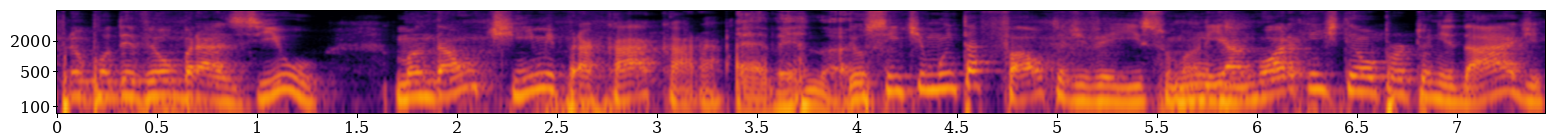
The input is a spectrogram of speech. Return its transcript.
para eu poder ver o Brasil mandar um time pra cá, cara. É verdade. Eu senti muita falta de ver isso, mano. Uhum. E agora que a gente tem a oportunidade,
